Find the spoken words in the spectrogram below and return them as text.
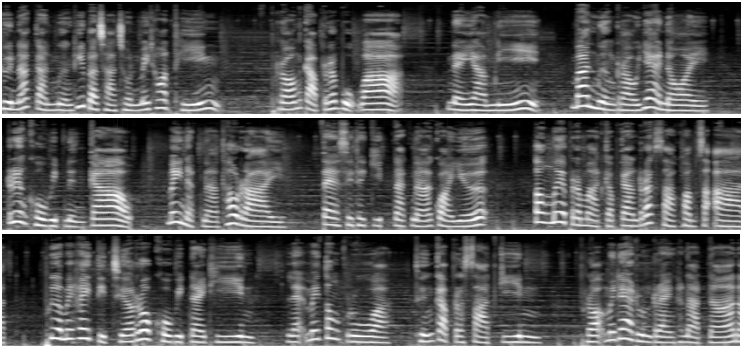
คือนักการเมืองที่ประชาชนไม่ทอดทิ้ง พร้อมกับระบุว่า ในยามนี้ บ้านเมืองเราแย่หน่อย เรื่องโควิด -19 ไม่หนักหนาเท่าไหร่แต่เศรษฐกิจหนักหนากว่าเยอะ ต้องไม่ประมาทกับการรักษาความสะอาด เพื่อไม่ให้ติดเชื้อโรคโควิด -19 และไม่ต้องกลัวถึงกับประสาทกิน เพราะไม่ได้รุนแรงขนาดนั้น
